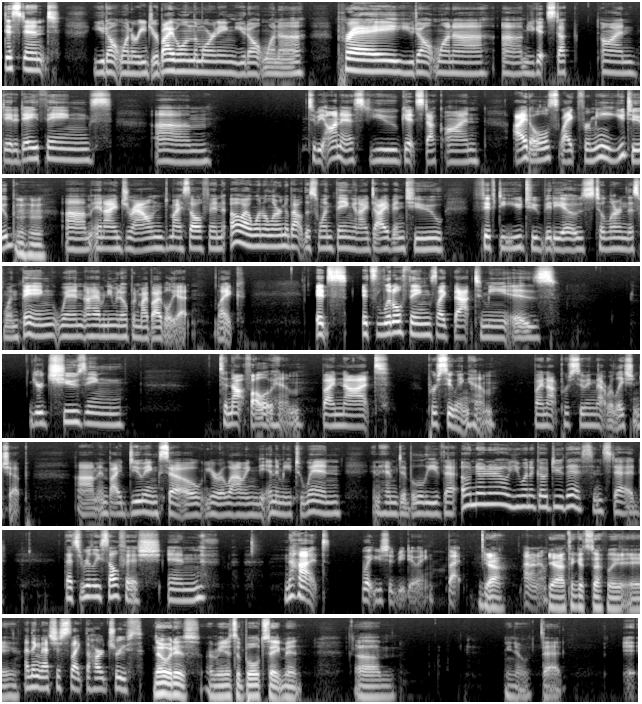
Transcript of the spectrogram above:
distant. You don't want to read your Bible in the morning. You don't want to pray. You don't want to, um, you get stuck on day to day things. Um, to be honest, you get stuck on idols like for me youtube Mm-hmm. um, and i drowned myself in oh i want to learn about this one thing and i dive into 50 youtube videos to learn this one thing when i haven't even opened my bible yet like it's it's little things like that to me is you're choosing to not follow him by not pursuing him by not pursuing that relationship um, and by doing so you're allowing the enemy to win and him to believe that oh no no no you want to go do this instead that's really selfish and not what you should be doing but Yeah, i don't know yeah. I think it's definitely a i think that's just like the hard truth no. It is. I mean, it's a bold statement. Um, you know that it,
